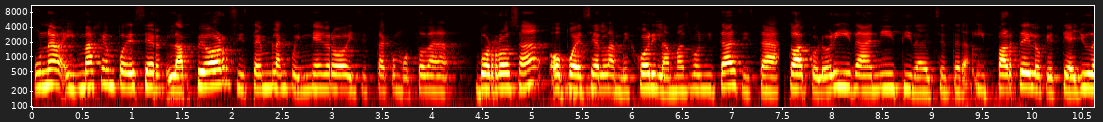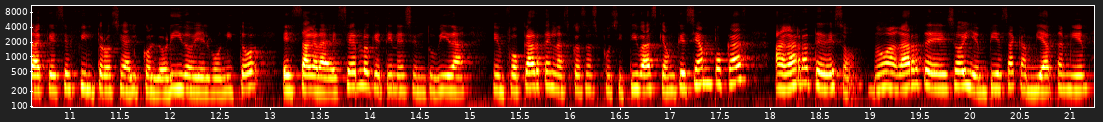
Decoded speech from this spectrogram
Una imagen puede ser la peor si está en blanco y negro y si está como toda borrosa, o puede ser la mejor y la más bonita si está toda colorida, nítida, etc. Y parte de lo que te ayuda a que ese filtro sea el colorido y el bonito es agradecer lo que tienes en tu vida, enfocarte en las cosas positivas, que aunque sean pocas, agárrate de eso, ¿no? Agárrate de eso y empieza a cambiar también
